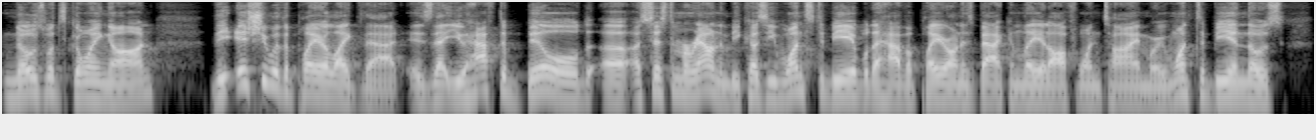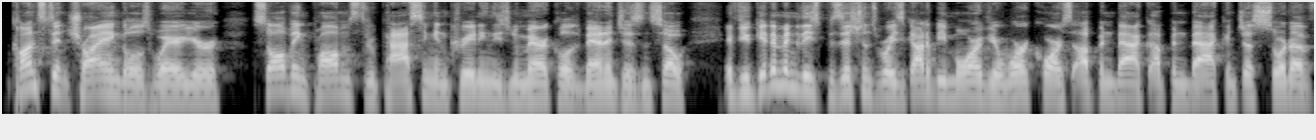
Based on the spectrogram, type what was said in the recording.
knows what's going on. The issue with a player like that is that you have to build a, a system around him because he wants to be able to have a player on his back and lay it off one time, or he wants to be in those constant triangles where you're solving problems through passing and creating these numerical advantages. And so if you get him into these positions where he's got to be more of your workhorse up and back, up and back, and just sort of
